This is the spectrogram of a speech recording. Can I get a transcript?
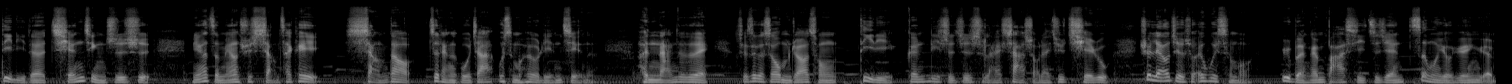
地理的前景知识，你要怎么样去想才可以想到这两个国家为什么会有连结呢？很难，对不对？所以这个时候我们就要从地理跟历史知识来下手，来去切入，去了解说，哎，为什么日本跟巴西之间这么有渊源？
